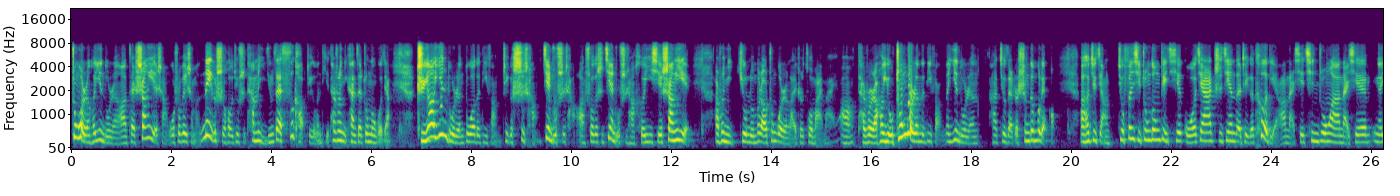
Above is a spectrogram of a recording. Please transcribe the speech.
中国人和印度人啊，在商业上，我说为什么？那个时候就是他们已经在思考这个问题。他说：“你看，在中东国家，只要印度人多的地方，这个市场建筑市场啊，说的是建筑市场和一些商业，他说你就轮不着中国人来这儿做买卖啊。他说，然后有中国人的地方，那印度人他就在这儿生根不了。”然后就讲，就分析中东这些国家之间的这个特点啊，哪些亲中啊，哪些那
